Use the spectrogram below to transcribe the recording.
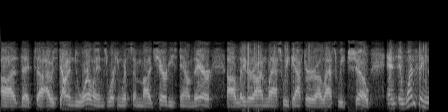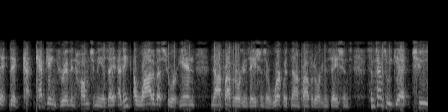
uh, that uh, I was down in New Orleans working with some uh, charities down there uh, later on last week after uh, last week's show, and and one thing that that kept getting driven home to me is I, I think a lot of us who are in nonprofit organizations or work with nonprofit organizations sometimes we get too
